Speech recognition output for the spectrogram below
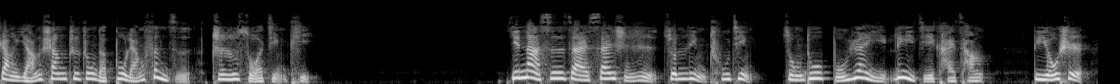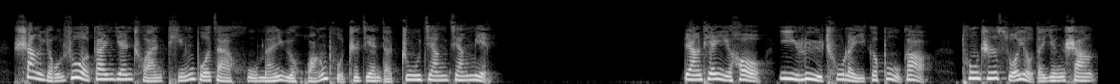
让洋商之中的不良分子知所警惕。因纳斯在三十日遵令出境，总督不愿意立即开仓，理由是尚有若干烟船停泊在虎门与黄埔之间的珠江江面。两天以后，义律出了一个布告，通知所有的英商，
